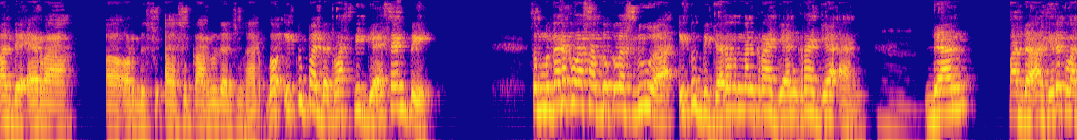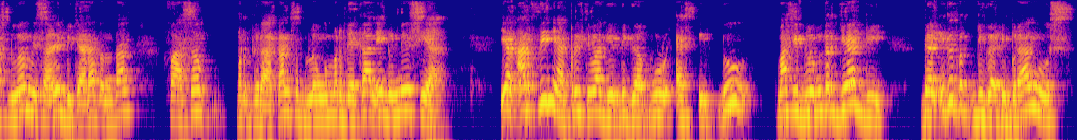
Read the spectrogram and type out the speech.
pada era uh, Orde uh, Soekarno dan Soeharto itu pada kelas 3 SMP. Sementara kelas 1 kelas 2 itu bicara tentang kerajaan-kerajaan. Hmm. Dan pada akhirnya kelas 2 misalnya bicara tentang fase pergerakan sebelum kemerdekaan Indonesia. Yang artinya peristiwa G30S itu masih belum terjadi dan itu juga diberangus.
